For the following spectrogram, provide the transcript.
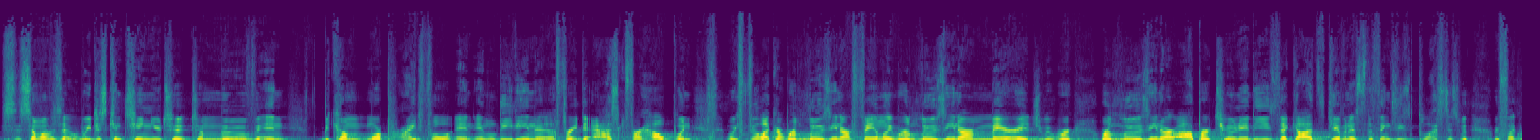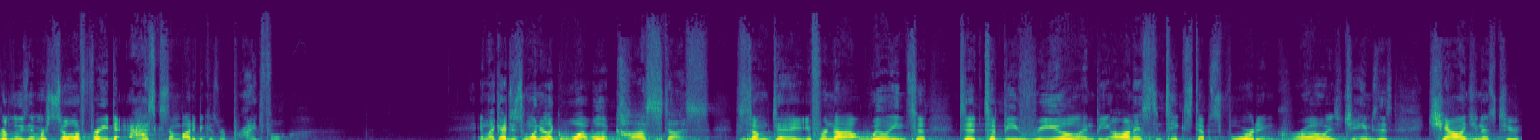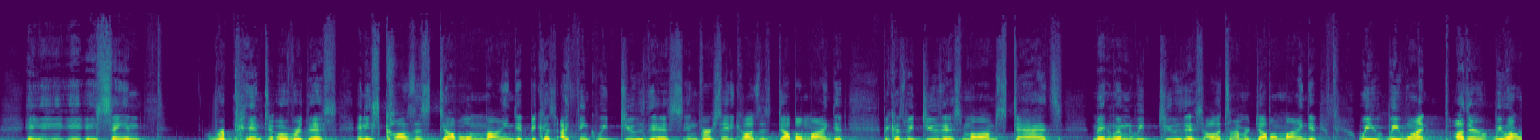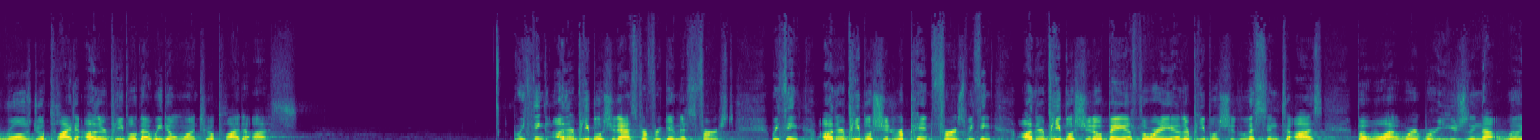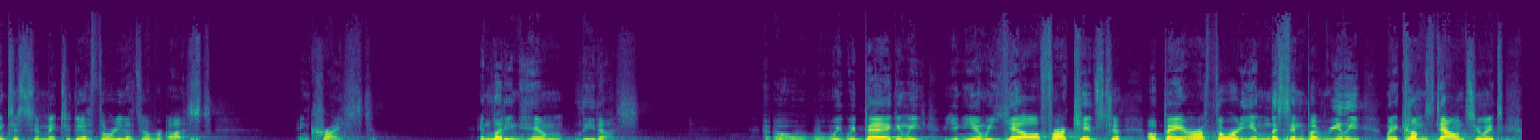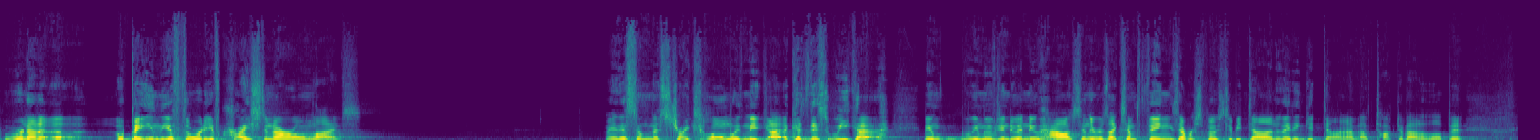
some of us, uh, we just continue to, to move and become more prideful and, and leading, afraid to ask for help when we feel like we're losing our family, we're losing our marriage, we're, we're losing our opportunities that God's given us, the things He's blessed us with. We feel like we're losing it. We're so afraid to ask somebody because we're prideful. And like, I just wonder, like, what will it cost us someday if we're not willing to, to, to be real and be honest and take steps forward and grow as James is challenging us to? He, he, he's saying, repent over this. And he calls us double minded because I think we do this. In verse 8, he calls us double minded because we do this. Moms, dads, men, women, we do this all the time. We're double minded. We, we, want other, we want rules to apply to other people that we don't want to apply to us. We think other people should ask for forgiveness first. We think other people should repent first. We think other people should obey authority. Other people should listen to us. But what? We're, we're usually not willing to submit to the authority that's over us in Christ and letting Him lead us. We, we beg and we, you know, we yell for our kids to obey our authority and listen, but really, when it comes down to it, we're not uh, obeying the authority of Christ in our own lives. Man, this is something that strikes home with me because this week, I, mean, we moved into a new house and there was like some things that were supposed to be done and they didn't get done. I've, I've talked about it a little bit.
